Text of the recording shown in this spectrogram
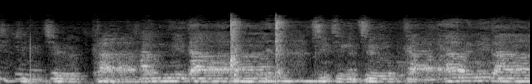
10주년 축하합니다. 10주년 축하합니다.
